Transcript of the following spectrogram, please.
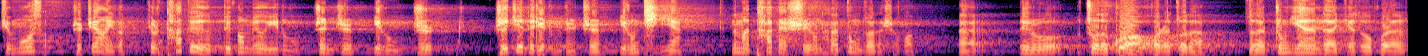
去摸索是这样一个，就是他对对方没有一种认知，一种直直接的这种认知，一种体验。那么他在使用他的动作的时候，呃，例如做的过或者做的做的中间的节奏，或者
